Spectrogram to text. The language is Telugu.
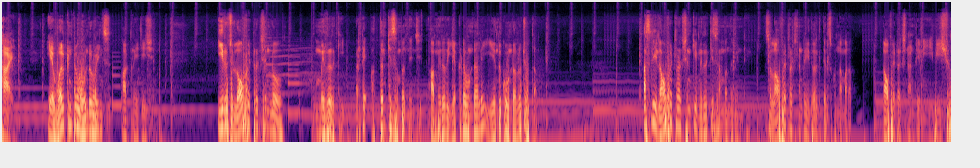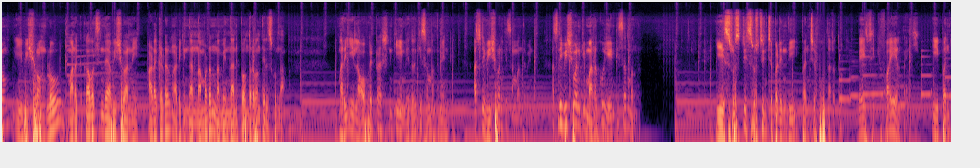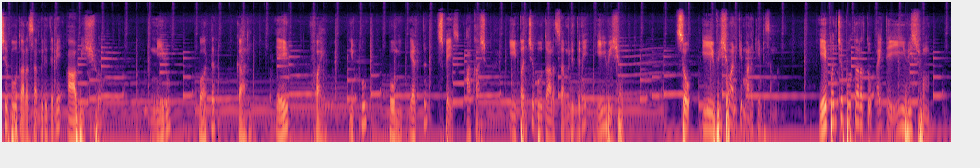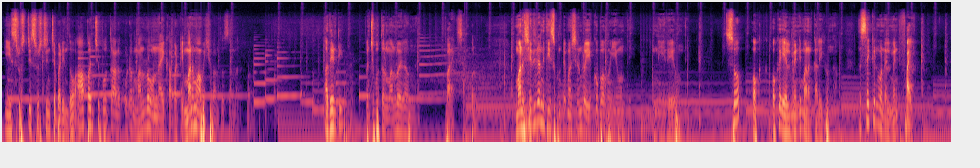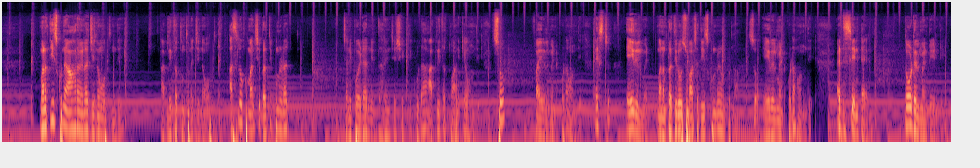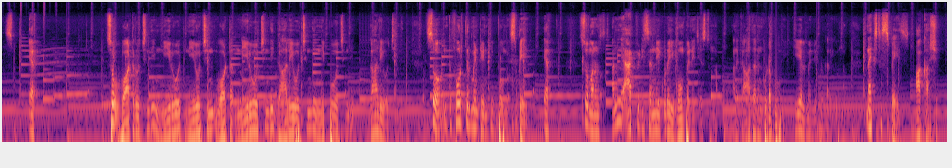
Hi a welcome to Wonder Wings organisation ఈరోజు లా ఆఫ్ అట్రాక్షన్లో మిర్రర్కి అంటే అద్దంకి సంబంధించి ఆ మిర్రర్ ఎక్కడ ఉండాలి ఎందుకు ఉండాలో చూద్దాం. అసలు ఈ లా ఆఫ్ అట్రాక్షన్కి మిర్రర్కి సంబంధం ఏంటి? అసలు లా ఆఫ్ అట్రాక్షన్ అంటే ఇదివరకు తెలుసుకున్నాం మనం. లా ఆఫ్ అట్రాక్షన్ అంటే ఈ విశ్వం. ఈ విశ్వంలో మనకు కావాల్సిందే ఆ విశ్వాన్ని అడగడం అడిగిందాన్ని నమ్మడం నమ్మిందాన్ని పొందడం అని తెలుసుకుందాం. మరి ఈ లా ఆఫ్ అట్రాక్షన్కి ఈ మిర్రర్కి సంబంధం ఏంటి? అసలు ఈ విశ్వానికి సంబంధం ఏంటి? అసలు ఈ విశ్వానికి మనకు ఏంటి సంబంధం? ఈ సృష్టి సృష్టించబడింది పంచభూతాలతో. బేసిక్ ఫైవ్ ఎలిమెంట్స్ ఈ పంచభూతాల సమ్మిళితమే ఆ విశ్వం. నీరు వాటర్ గాలి ఎయిర్ ఫైర్ నిప్పు భూమి ఎర్త్ స్పేస్ ఆకాశం. ఈ పంచభూతాల సమ్మిళితమే ఈ విశ్వం. సో ఈ విశ్వానికి మనకేంటి సంబంధం? ఏ పంచభూతాలతో అయితే ఈ విశ్వం ఈ సృష్టి సృష్టించబడిందో ఆ పంచభూతాలు కూడా మనలో ఉన్నాయి కాబట్టి మనం ఆ విశ్వంతో సంబంధం. అదేంటి? పంచభూతాలు మనలో ఎలా ఉన్నాయి? ఫర్ ఎగ్జాంపుల్ మన శరీరాన్ని తీసుకుంటే మన శరీరంలో ఎక్కువ భాగం ఏముంది? నీరే ఉంది. సో ఒక ఒక ఎలిమెంట్ని మనం కలిగి ఉన్నాం. The second one element fire మనం తీసుకునే ఆహారం ఎలా జీర్ణం అవుతుంది అగ్నితత్వంతోనే జీర్ణం అవుతుంది అసలు ఒక మనిషి బ్రతికున్నడా? చనిపోయడా? నిర్ధారించే శక్తి కూడా అగ్నితత్వానికే ఉంది. సో ఫైర్ ఎలిమెంట్ కూడా ఉంది. నెక్స్ట్ ఎయిర్ ఎలిమెంట్ మనం ప్రతిరోజు శ్వాస తీసుకుంటూ ఉంటున్నాం. సో ఎయిర్ ఎలిమెంట్ కూడా ఉంది. At the same time third element ఏంటి? ఎర్త్ సో వాటర్ వచ్చింది నీరు నీరు వచ్చింది వాటర్ నీరు వచ్చింది గాలి వచ్చింది నిప్పు వచ్చింది గాలి వచ్చింది. సో ఇంకా ఫోర్త్ ఎలిమెంట్ ఏంటి? భూమి స్పేస్ ఎర్త్ సో మనం అన్ని యాక్టివిటీస్ అన్నీ కూడా ఈ భూమిపైనే చేస్తున్నాం. మనకి ఆధారం కూడా భూమి. ఈ ఎలిమెంట్ని కూడా కలిగి ఉన్నాం. నెక్స్ట్ స్పేస్ ఆకాశం.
